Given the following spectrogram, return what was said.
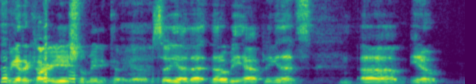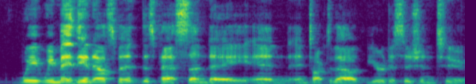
we got a congregational meeting coming up. So yeah, that that'll be happening, and that's um, you know we, we made the announcement this past Sunday and and talked about your decision to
